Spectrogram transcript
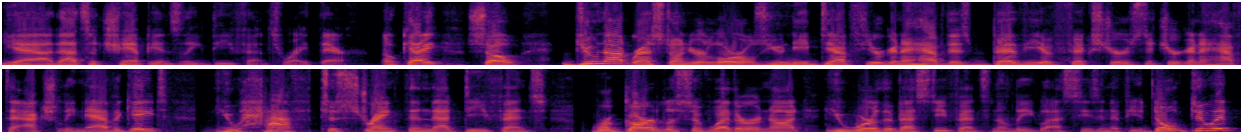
yeah, that's a Champions League defense right there. Okay, so do not rest on your laurels. You need depth. You're going to have this bevy of fixtures that you're going to have to actually navigate. You have to strengthen that defense, regardless of whether or not you were the best defense in the league last season. If you don't do it,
